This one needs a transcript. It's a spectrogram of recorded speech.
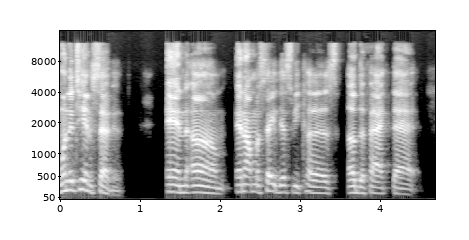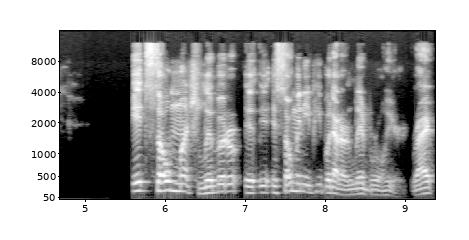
one to 10 7 and um and i'm gonna say this because of the fact that it's so much liberal it- it- it's so many people that are liberal here right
